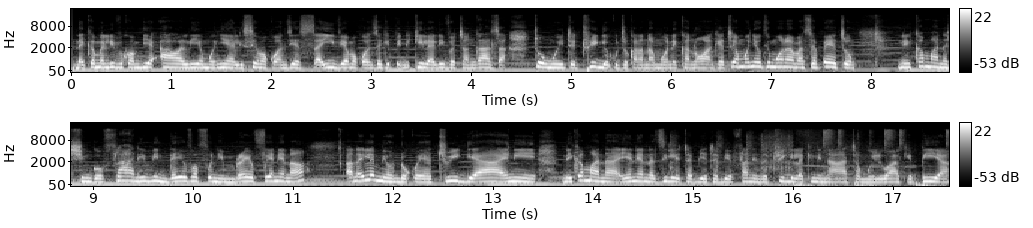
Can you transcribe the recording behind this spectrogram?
na kama nilivyokuambia awali, yeye mwenyewe alisema kuanzia sasa hivi ama kuanzia kipindi kile alivyotangaza tumuite twiga kutokana na muonekano wake. Hata mwenyewe ukimwona Wema Sepetu ni kama ana shingo fulani hivi ndefu, afu ni mrefu, yani ana, ana ile miondoko ya twiga, yani ni kama ana, yani ana zile tabia tabia fulani za twiga, lakini na hata mwili wake pia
